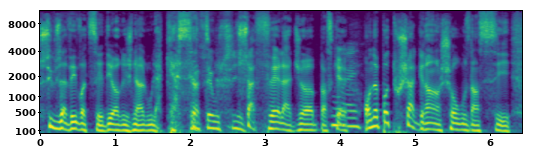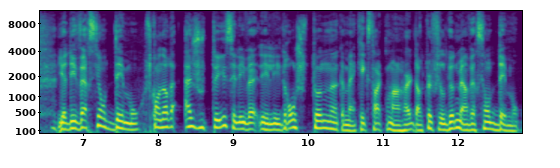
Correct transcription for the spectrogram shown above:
si vous avez votre CD original ou la cassette, Ça fait aussi. ça fait la job parce que Ouais. on n'a pas touché à grand chose dans ces. Il y a des versions démo. Ce qu'on aurait ajouté, c'est les, les, les grosses tunes là, comme un Kickstart My Heart, Dr. Feelgood, mais en version démo.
